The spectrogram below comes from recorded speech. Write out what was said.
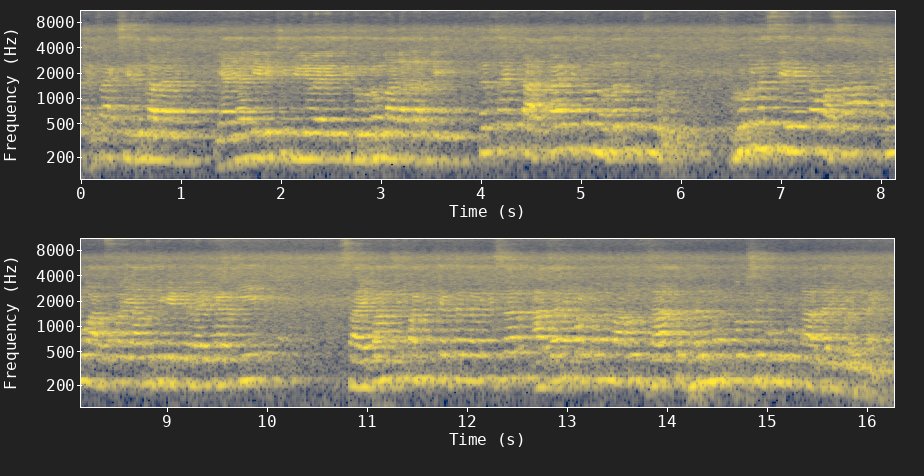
त्याचा ॲक्सिडेंट झाला. या या लेडीची डिलिव्हरी ती दुर्गम भागात जाते तर साहेब तात्काळ तिथं मदत पोचवून रुग्णसेवेचा वसा आणि वारसा यामध्ये घेतलेला आहे. कारण की साहेबांची माझी चर्चा झाली की सर आजारी पडताना माणूस जात धर्म पक्ष आजारी पडत नाही.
